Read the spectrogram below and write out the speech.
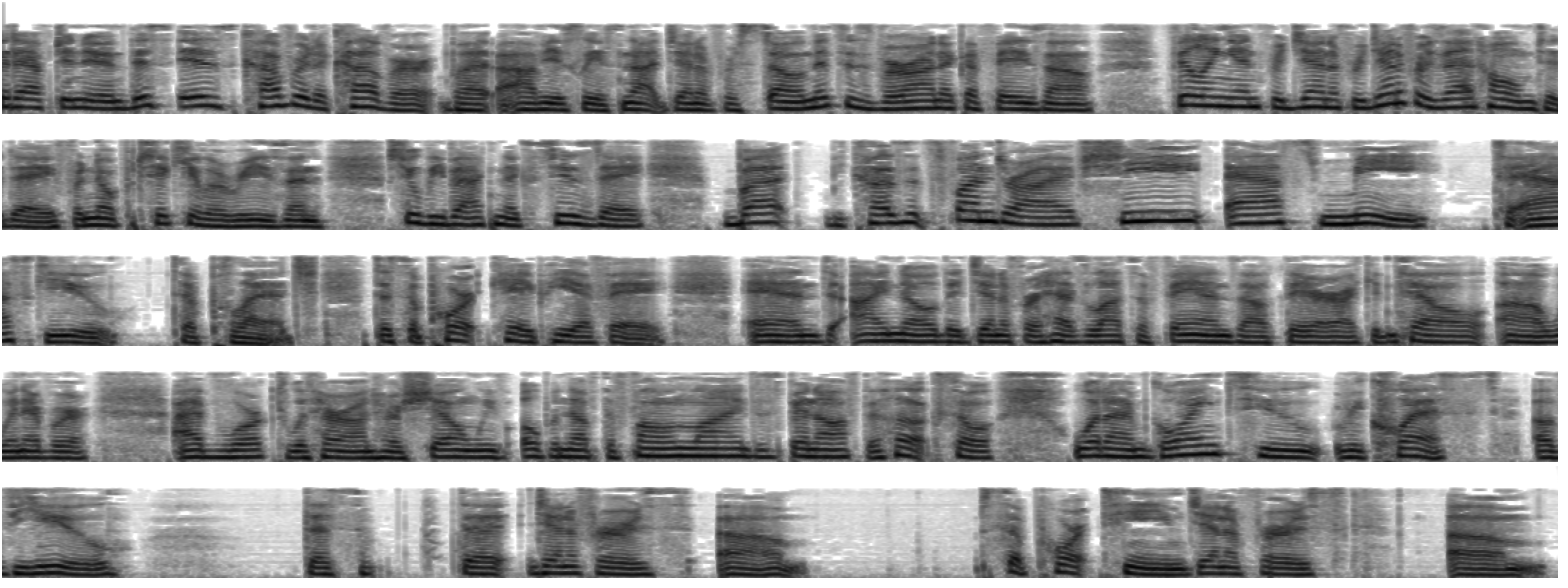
Good afternoon. This is cover to cover, but obviously it's not Jennifer Stone. This is Veronica Faison filling in for Jennifer. Jennifer's at home today for no particular reason. She'll be back next Tuesday. But because it's Fund Drive, she asked me to ask you to pledge to support KPFA. And I know that Jennifer has lots of fans out there. I can tell uh, whenever I've worked with her on her show and we've opened up the phone lines, it's been off the hook. So what I'm going to request of you, the, the Jennifer's um, support team, Jennifer's um,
